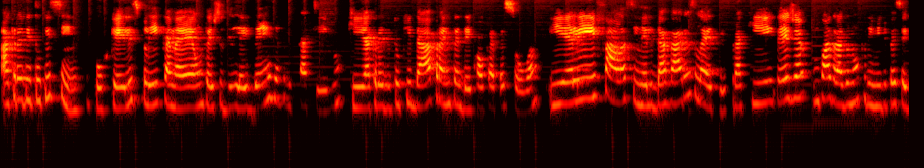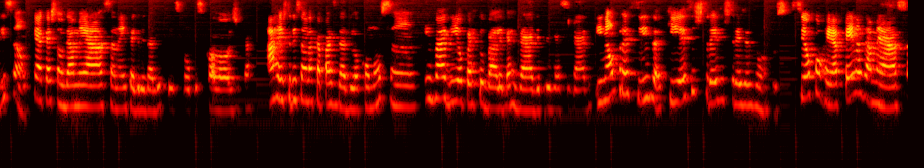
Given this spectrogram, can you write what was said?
Acredito que sim, porque ele explica, né, é um texto de lei bem exemplificativo, que acredito que dá para entender qualquer pessoa. E ele fala assim, ele dá vários leques para que seja enquadrado no crime de perseguição, que é a questão da ameaça na integridade física ou psicológica, a restrição da capacidade de locomoção, invadir ou perturbar a liberdade e privacidade. E não precisa que esses três estejam juntos. Se ocorrer apenas ameaça,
